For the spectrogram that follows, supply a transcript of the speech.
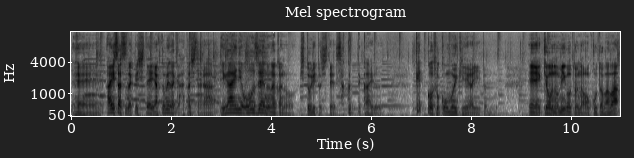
えー、挨拶だけして役目だけ果たしたら意外に大勢の中の一人としてサクって帰る。結構そこ思い切りがいいと思う、えー、今日の見事なお言葉は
